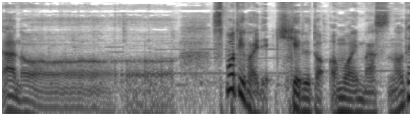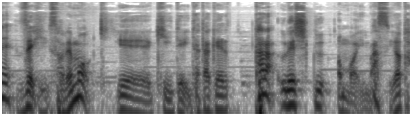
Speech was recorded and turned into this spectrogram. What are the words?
あのー、Spotify で聴けると思いますので、ぜひそれも、えー、聞いていただけたら嬉しく思いますよと。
